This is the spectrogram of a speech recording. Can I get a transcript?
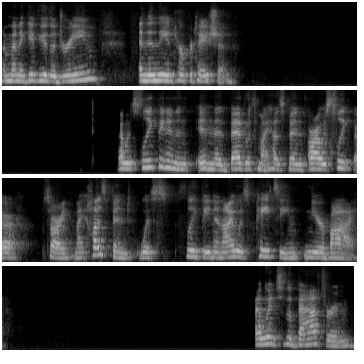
I'm going to give you the dream and then the interpretation. I was sleeping in in the bed with my husband, or I was sleep. Uh, sorry, my husband was sleeping, and I was pacing nearby. I went to the bathroom,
